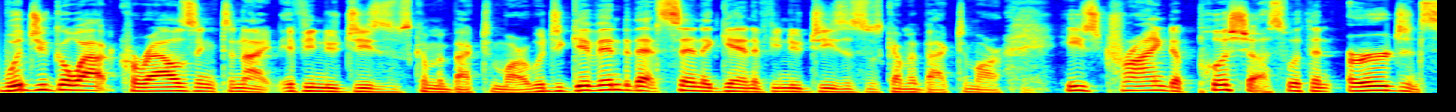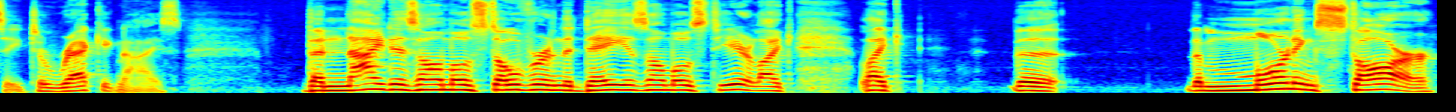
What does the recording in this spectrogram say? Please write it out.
Would you go out carousing tonight if you knew Jesus was coming back tomorrow? Would you give in to that sin again if you knew Jesus was coming back tomorrow? He's trying to push us with an urgency to recognize the night is almost over and the day is almost here. Like like the the morning star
